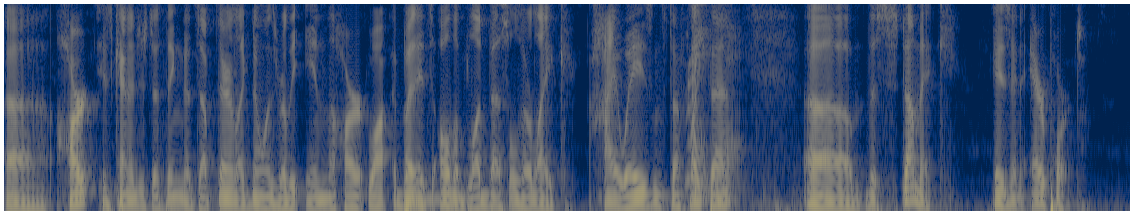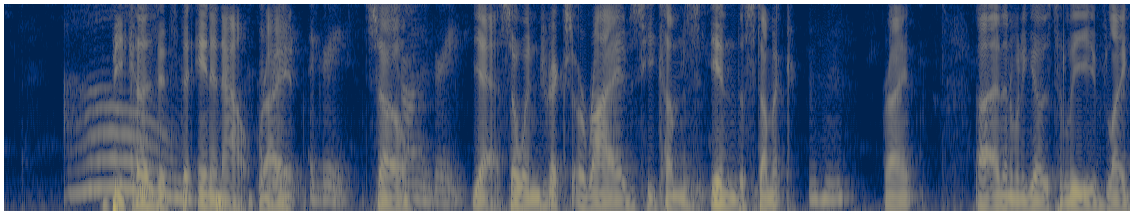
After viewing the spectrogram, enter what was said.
uh, heart is kind of just a thing that's up there. Like no one's really in the heart, wa- but it's all the blood vessels are like highways and stuff like Right, that. Um, the stomach is an airport Oh, because it's the in and out, right? Agree. So- strong agree. Yeah. So when Drix arrives, he comes in the stomach, Mm-hmm. right? Uh, and then when he goes to leave, like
